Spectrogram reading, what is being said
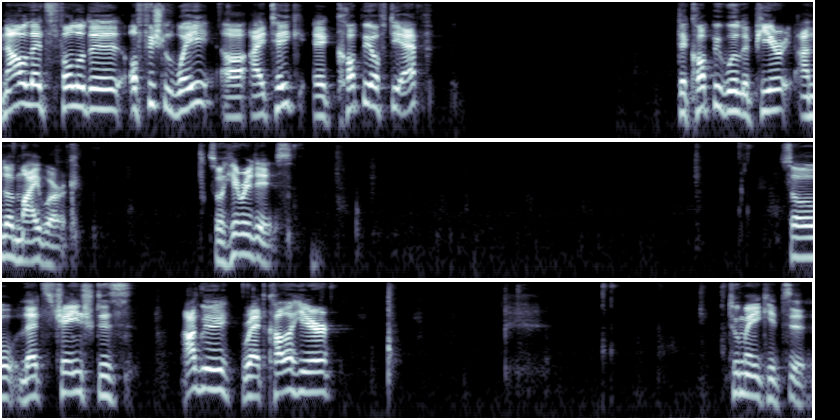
now let's follow the official way. Uh, I take a copy of the app. The copy will appear under my work. So here it is. So let's change this ugly red color here to make it a,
